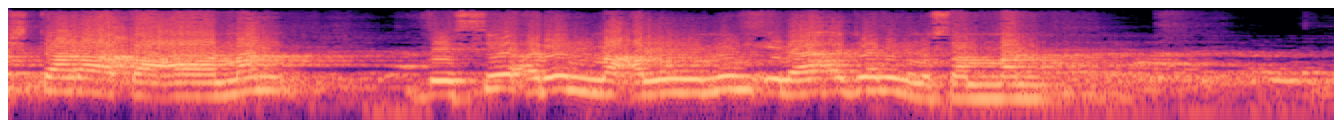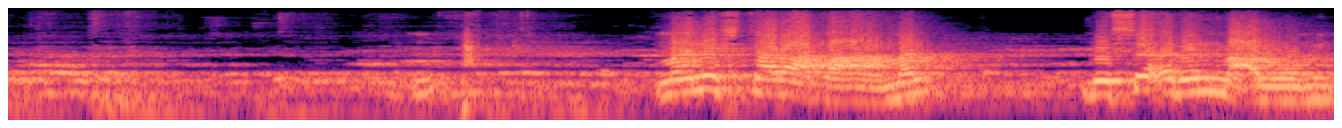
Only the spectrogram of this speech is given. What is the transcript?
ishtaraa طacaaman bisicrin macluumin ilaa ajalin musaman man ishtaraa طacaaman bisicrin macluumin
